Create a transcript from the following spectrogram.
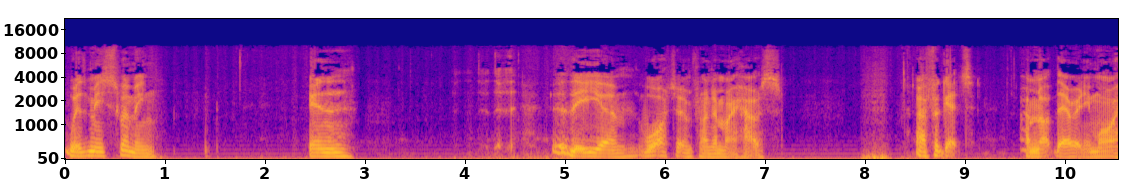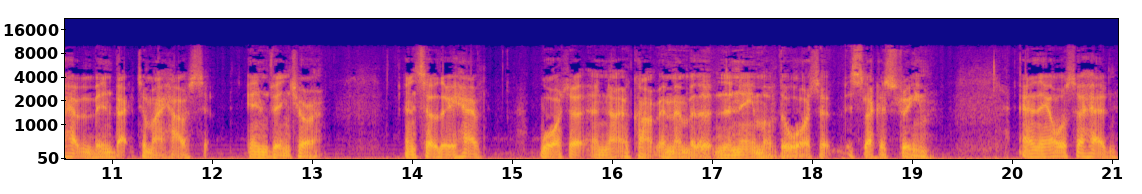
with me swimming in the um, water in front of my house. I forget. I'm not there anymore. I haven't been back to my house in Ventura. And so they have water, and I can't remember the, the name of the water. It's like a stream. And they also had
